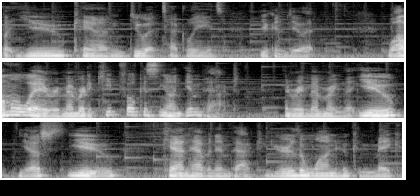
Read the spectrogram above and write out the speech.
but you can do it, tech leads. You can do it. While I'm away, remember to keep focusing on impact and remembering that you, yes, you, can have an impact. You're the one who can make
